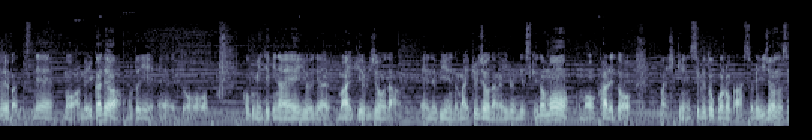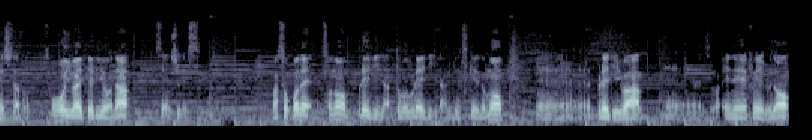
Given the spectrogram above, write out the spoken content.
例えばですね、もうアメリカでは本当に、えっ、ー、と、国民的な英雄であるマイケル・ジョーダン、NBA のマイケル・ジョーダンがいるんですけども、もう彼と、まあ、比肩するところがそれ以上の選手だと、そう言われているような選手です。まあ、そこで、そのブレイディな、トム・ブレイディなんですけれども、えー、ブレディは、えー、その NFL の、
